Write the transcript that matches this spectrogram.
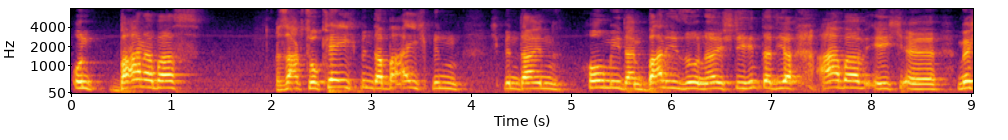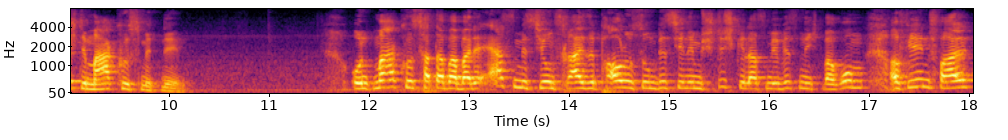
Und Barnabas sagt okay, ich bin dabei, ich bin, ich bin dein Homie, dein Buddy, so, ne, ich stehe hinter dir, aber ich äh, möchte Markus mitnehmen. Und Markus hat aber bei der ersten Missionsreise Paulus so ein bisschen im Stich gelassen. Wir wissen nicht warum. Auf jeden Fall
